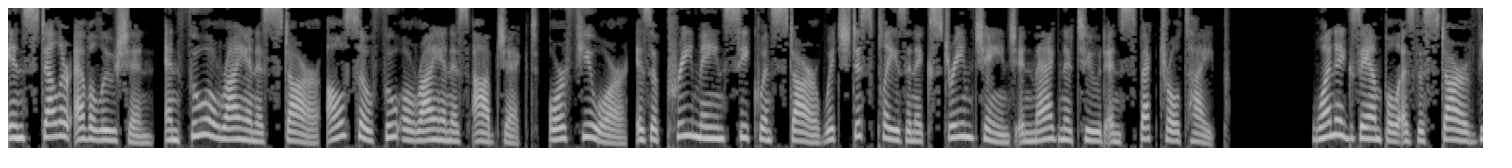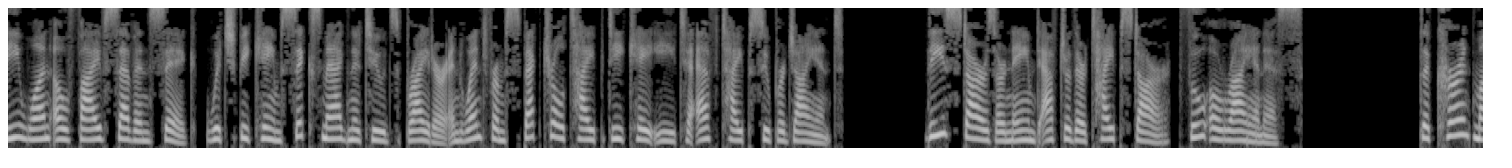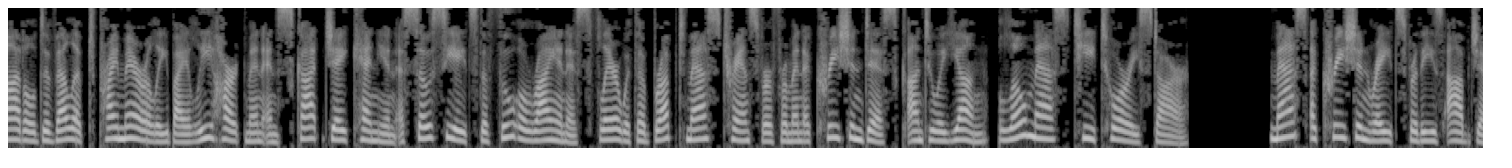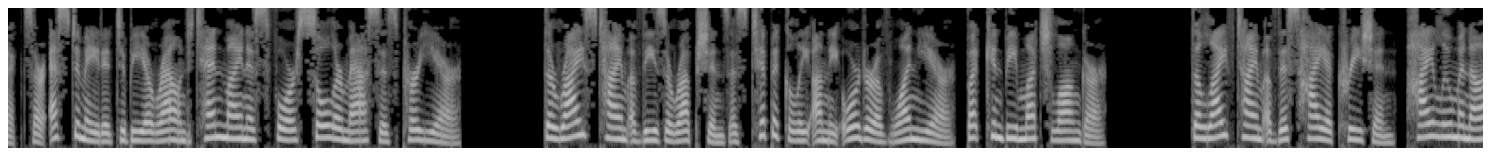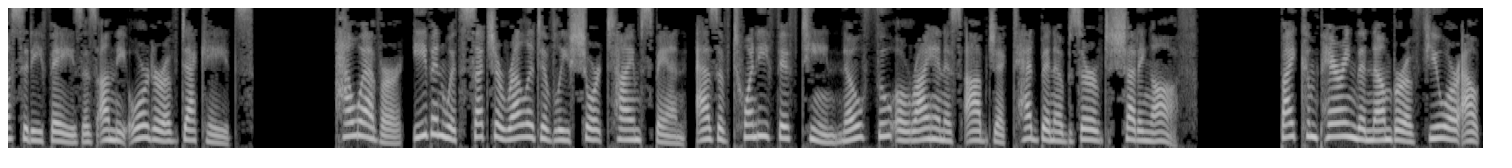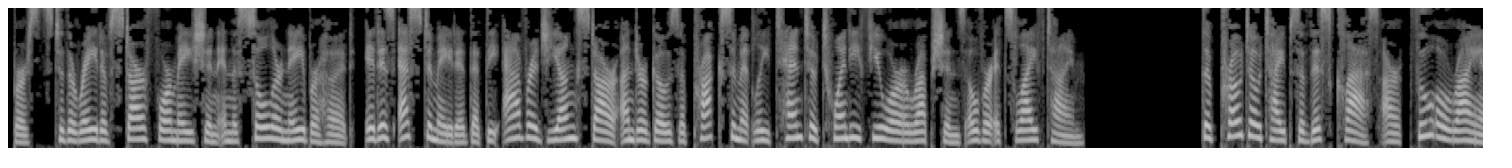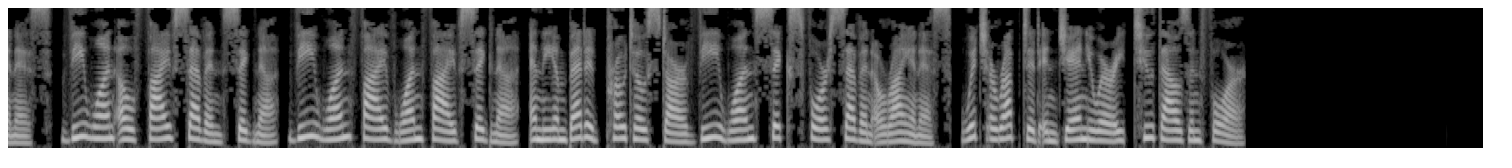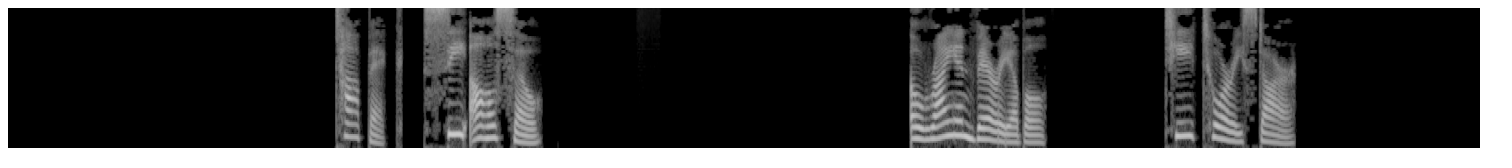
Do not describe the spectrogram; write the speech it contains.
in stellar evolution, and Fu Orionis star also Fu Orionis object, or FUOR, is a pre-main sequence star which displays an extreme change in magnitude and spectral type. One example is the star V1057 Cyg, which became six magnitudes brighter and went from spectral type DKE to F-type supergiant. These stars are named after their type star, Fu Orionis. The current model developed primarily by Lee Hartmann and Scott J. Kenyon associates the Fu Orionis flare with abrupt mass transfer from an accretion disk onto a young, low-mass T Tauri star. Mass accretion rates for these objects are estimated to be around 10-4 solar masses per year. The rise time of these eruptions is typically on the order of one year, but can be much longer. The lifetime of this high accretion, high luminosity phase is on the order of decades. However, even with such a relatively short timespan, as of 2015 no Fu Orionis object had been observed shutting off. By comparing the number of FUOR outbursts to the rate of star formation in the solar neighborhood, it is estimated that the average young star undergoes approximately 10 to 20 FUOR eruptions over its lifetime. The prototypes of this class are, Fu Orionis, V1057 Cygni, V1515 Cygni, and the embedded protostar V1647 Orionis, which erupted in January 2004. Topic. See also Orion variable T Tauri star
